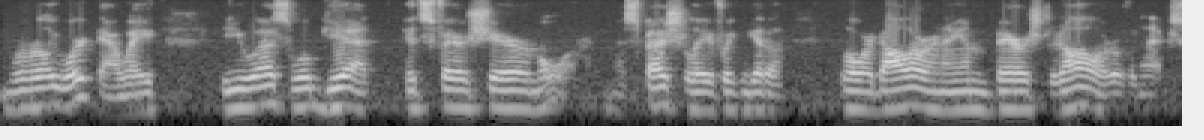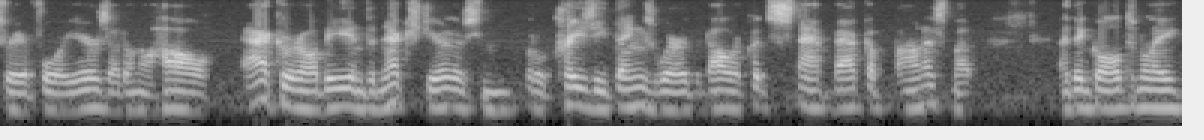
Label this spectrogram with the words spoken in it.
really work that way. The U.S. will get its fair share or more, especially if we can get a lower dollar, and I am bearish the dollar over the next three or four years. I don't know how accurate I'll be into next year. There's some little crazy things where the dollar could snap back up on us, but I think ultimately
